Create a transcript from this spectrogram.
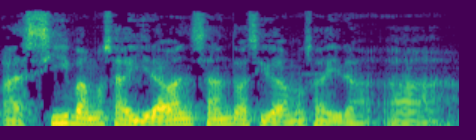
Así vamos a ir avanzando, así vamos a ir a,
